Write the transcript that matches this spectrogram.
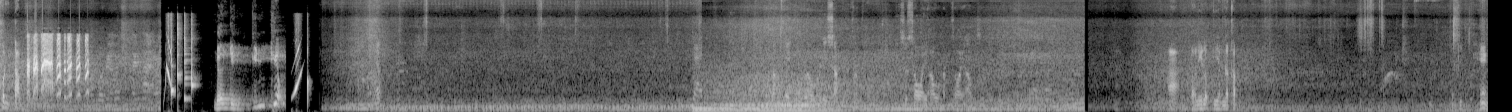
คนต่ำเดินดิ่งกินเที่ยว ใหญ่ ตำแตงของเราไม่ได้สับนะครับ ซอยเอาครับซอยเอาอ่าตอนนี้เราเตรียมแล้วครับพริกแห้ง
